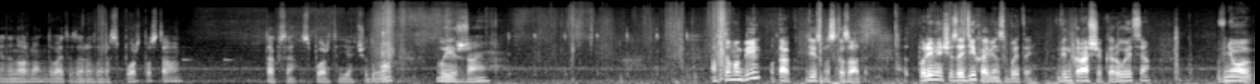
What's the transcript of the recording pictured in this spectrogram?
Ні, не нормал. Давайте зараз зараз спорт поставимо. Так, все, спорт є чудово. Виїжджаємо. Автомобіль, отак дійсно сказати. Порівнюючи з ID, він збитий. Він краще керується. В нього,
